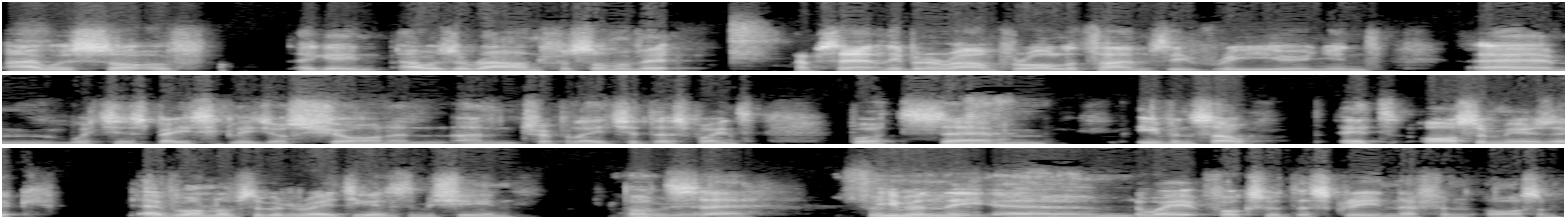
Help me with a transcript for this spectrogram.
I was sort of again I was around for some of it. I've certainly been around for all the times they've reunioned, um, which is basically just Shawn and, and Triple H at this point. But um, even so, it's awesome music. Everyone loves a bit of Rage Against the Machine, Oh, but yeah. uh, for even me, the uh, um, the way it fucks with the screen, everything awesome.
